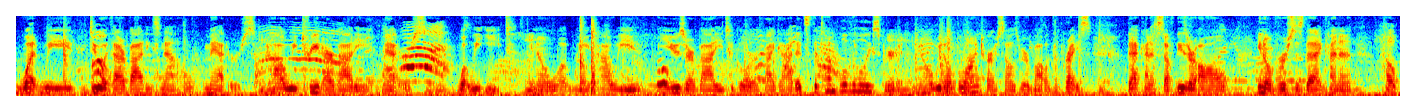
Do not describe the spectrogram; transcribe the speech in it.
what we do with our bodies now matters. Mm-hmm. How we treat our body matters. Mm-hmm. What we eat, you mm-hmm. know, what we how we use our body to glorify God. It's the temple of the Holy Spirit. You know, we don't belong to ourselves. We were bought with a price. That kind of stuff. These are all, you know, verses that I kind of help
